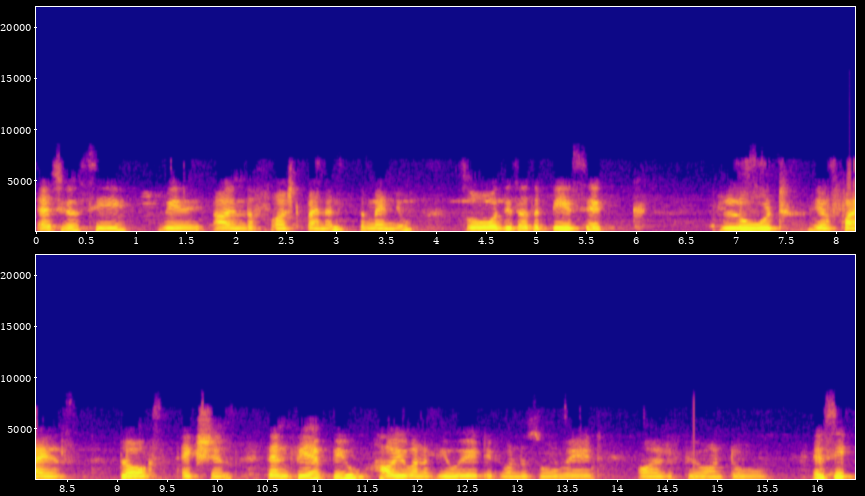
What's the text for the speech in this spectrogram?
as you can see, we are in the first panel, the menu. So these are the basic load your files, blocks, action. Then we have view, how you want to view it, if you want to zoom it or if you want to. And see,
